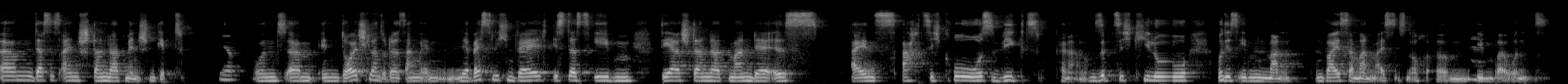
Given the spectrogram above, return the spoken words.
ähm, dass es einen Standardmenschen gibt. Ja. Und ähm, in Deutschland oder sagen wir in, in der westlichen Welt ist das eben der Standardmann, der ist 1,80 groß, wiegt, keine Ahnung, 70 Kilo und ist eben ein Mann, ein weißer Mann meistens noch ähm, mhm. eben bei uns.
